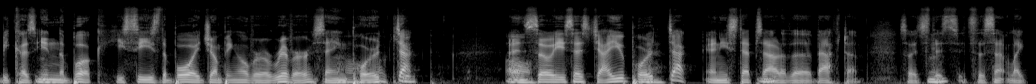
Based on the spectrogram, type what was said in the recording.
because hmm. in the book he sees the boy jumping over a river saying Oh, how portak. cute. And Oh. so he says "jayu port duck," and he steps out of the bathtub. So it's this, it's the sound like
